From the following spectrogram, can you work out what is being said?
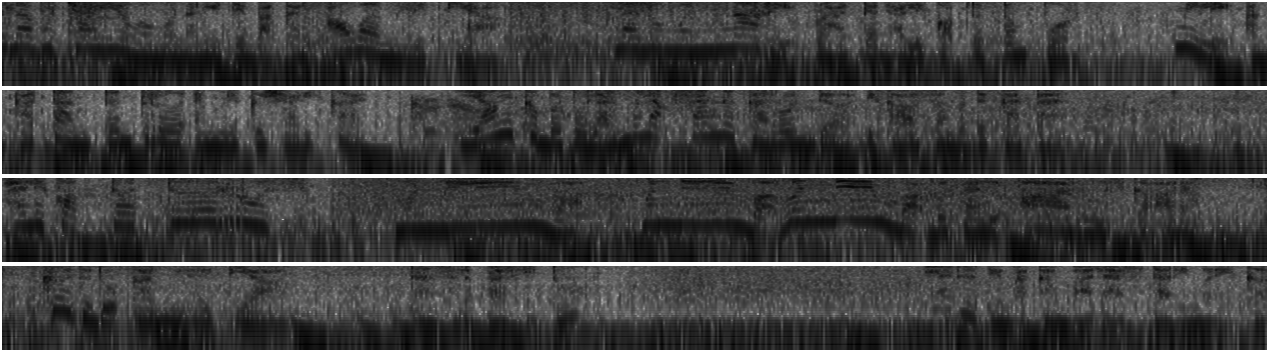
telah berjaya memenangi tembakan awal militia lalu menarik perhatian helikopter tempur milik Angkatan Tentera Amerika Syarikat yang kebetulan melaksanakan ronda di kawasan berdekatan. Helikopter terus menembak, menembak, menembak bertali arus ke arah kedudukan militia. Dan selepas itu, tiada tembakan balas dari mereka.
